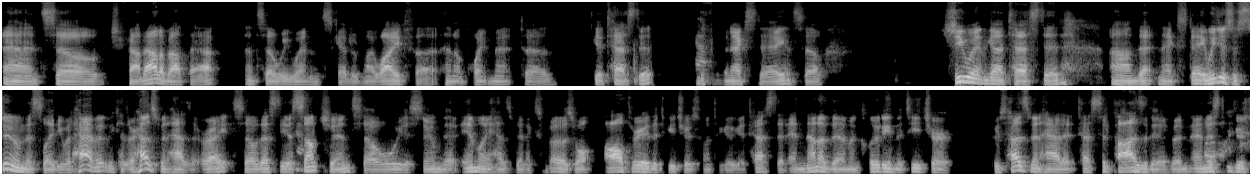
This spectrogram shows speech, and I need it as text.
and so she found out about that, and so we went and scheduled my wife uh, an appointment to get tested Yeah. for the next day, and so she went and got tested um, that next day. We just assumed this lady would have it because her husband has it, right? So that's the assumption. So we assume that Emily has been exposed. Well, all three of the teachers went to go get tested, and none of them, including the teacher whose husband had it, tested positive. And, and this Ah. teacher's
